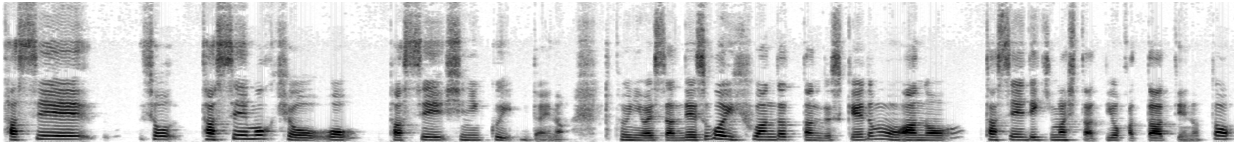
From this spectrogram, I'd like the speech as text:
達成、達成目標を達成しにくいみたいなふうに言われてたんで、すごい不安だったんですけれども、あの、達成できましたってよかったっていうのと、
